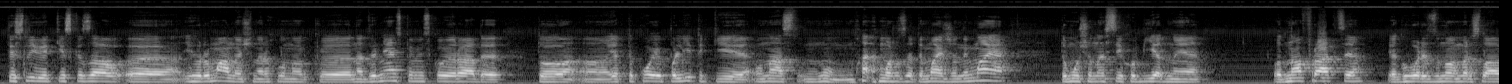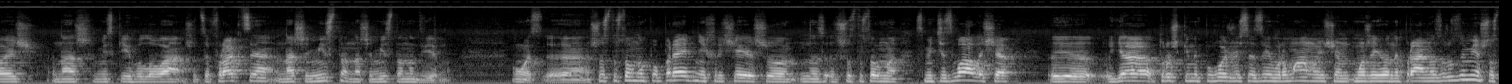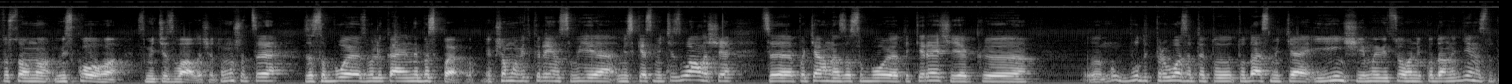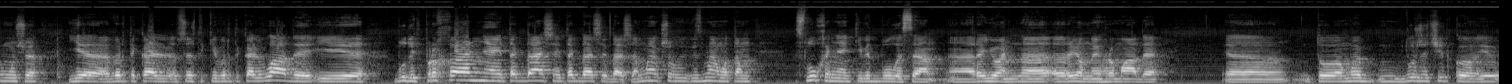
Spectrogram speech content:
тих слів, які сказав е, Ігор Романович на рахунок е, Надвірнянської міської ради, то е, як такої політики у нас ну, можна сказати майже немає, тому що нас всіх об'єднує одна фракція, як говорить Зиновій Мирославович, наш міський голова, що це фракція, наше місто, наше місто надвірно. Ось е, що стосовно попередніх речей, що, що стосовно сміттєзвалища, е, я трошки не погоджуюся з Ігорем Романовичем, може його неправильно зрозумів, що стосовно міського сміттєзвалища, тому що це за собою зволікає небезпеку. Якщо ми відкриємо своє міське сміттєзвалище, це потягне за собою такі речі, як е, ну, будуть привозити туди сміття і інші, і ми від цього нікуди не дінемося, тому що є вертикаль, все ж таки вертикаль влади, і будуть прохання і так далі, і так далі, і далі. А ми, якщо візьмемо там слухання, які відбулися е, район, е, районної громади, е, то ми дуже чітко е, е,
